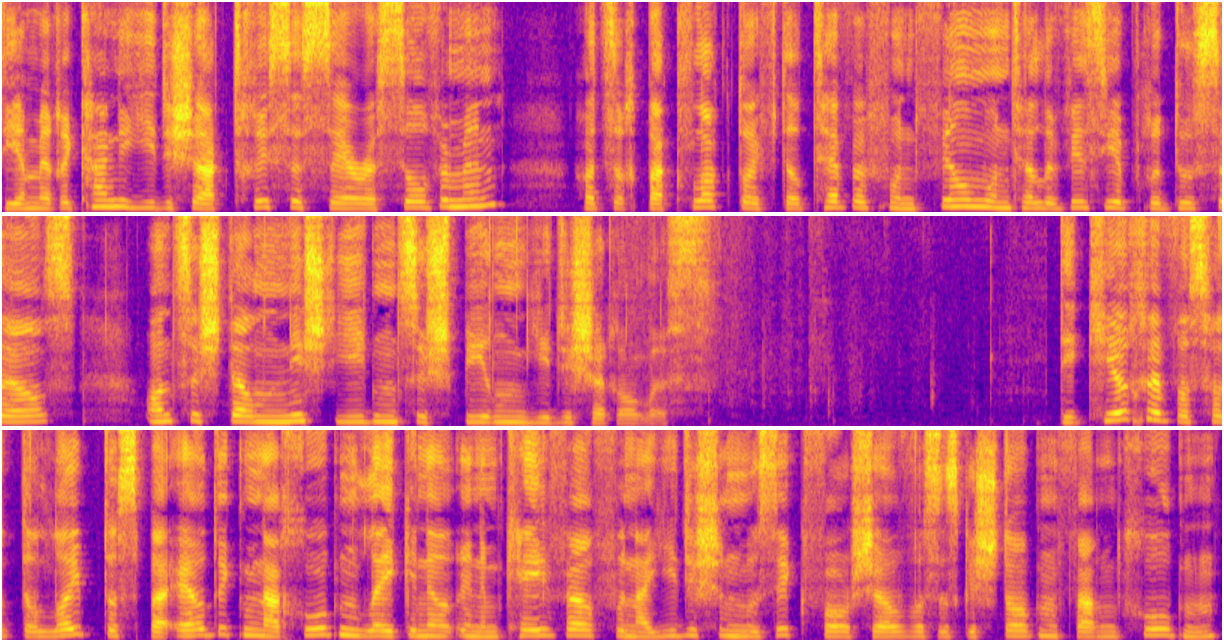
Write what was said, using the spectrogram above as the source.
Die amerikanische Aktrice Sarah Silverman hat sich beklagt auf der Teve von Film- und Televisionproducers anzustellen, nicht jeden zu spielen jüdische Rollen. Die Kirche, was hat erlaubt, das Beerdigen nach oben Legener in einem Käfer von einer jüdischen Musikforscher, was ist gestorben von Gruben,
